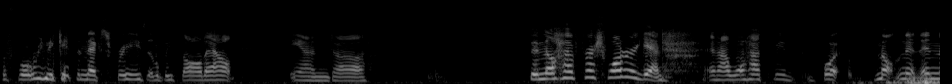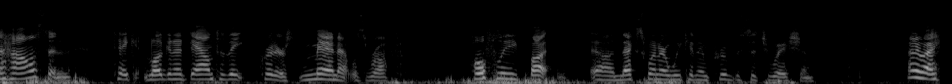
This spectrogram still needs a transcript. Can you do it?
before we get the next freeze, it'll be thawed out, and uh, then they'll have fresh water again, and I won't have to be melting it in the house and taking, lugging it down to the critters. Man, that was rough. Hopefully, but uh, next winter we can improve the situation. Anyway,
